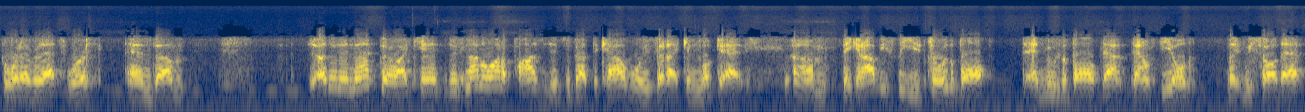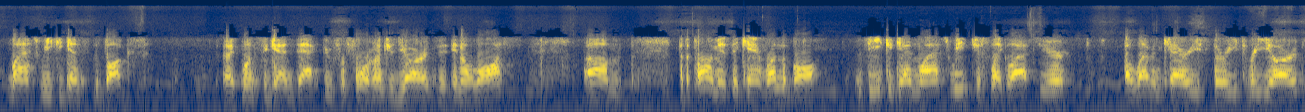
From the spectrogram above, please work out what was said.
for whatever that's worth. And um, other than that, though, I can't. There's not a lot of positives about the Cowboys that I can look at. Um, they can obviously throw the ball and move the ball down downfield, like we saw that last week against the Bucs. Like once again, Dak threw for 400 yards in a loss. Um, but the problem is they can't run the ball. Zeke again last week, just like last year, 11 carries, 33 yards.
